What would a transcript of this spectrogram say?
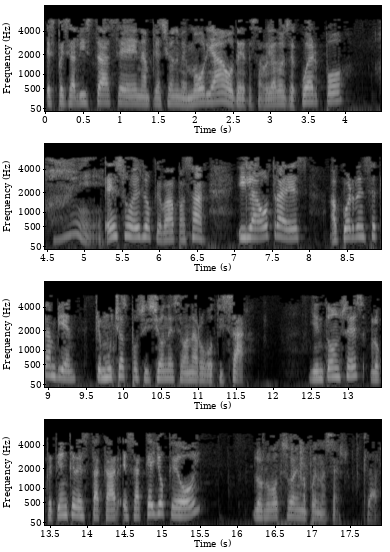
especialistas en ampliación de memoria o de desarrolladores de cuerpo. Ay. Eso es lo que va a pasar. Y la otra es, acuérdense también que muchas posiciones se van a robotizar. Y entonces lo que tienen que destacar es aquello que hoy los robots hoy no pueden hacer. Claro.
